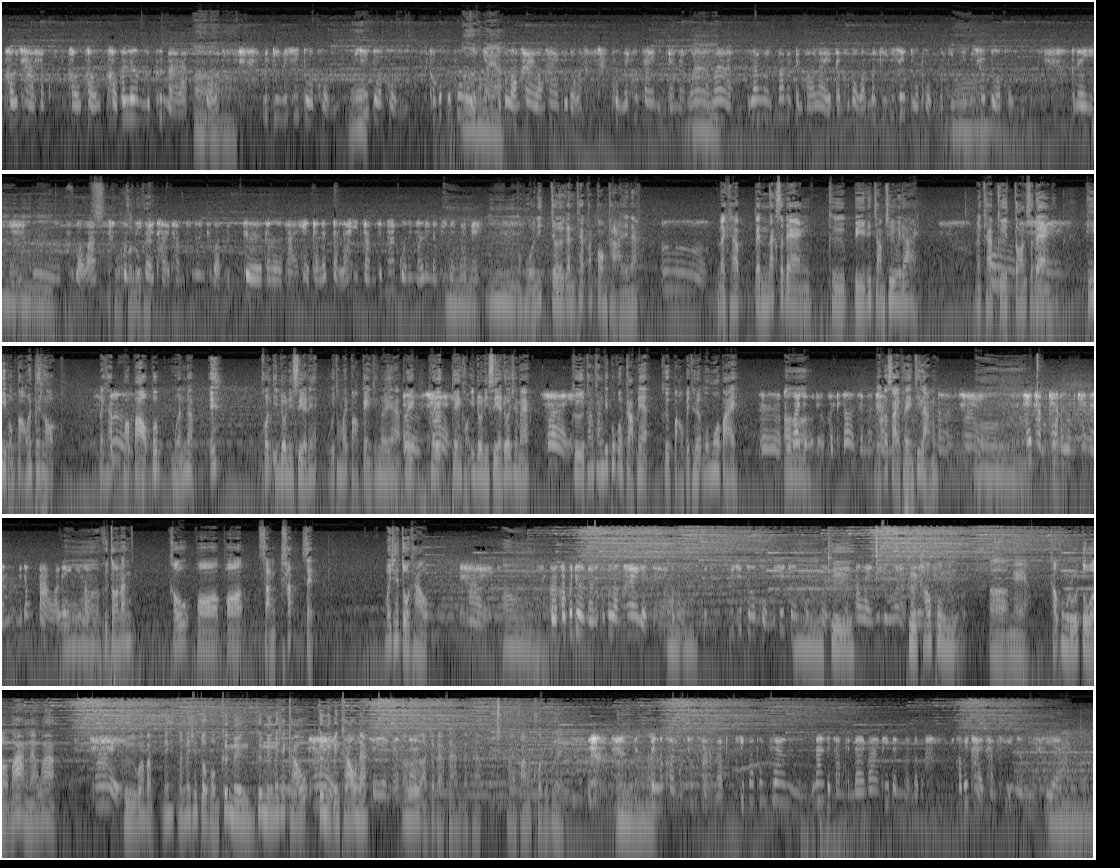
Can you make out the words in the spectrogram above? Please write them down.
เขาชาสักคน เขาเขาเขาก็เริ่มลุกขึ้นมาละอ่าเขาบอกว่าอ่าเมื่อกี้ไม่ใช่ตัวผมโอ้ไม่ใช่ตัวผมเขาก็พูดพูดเอออย่างทำไมเงี้ยอะเขาก็ร้องไห้ร้องไห้คือแบบว่า ผมไม่เข้าใจเหมือนกันนะว่าอืมว่าว่ามันว่ามันเป็นเพราะอะไร แต่เขาบอกว่าเมื่อกี้ไม่ใช่ตัวผม เมื่อกี้อ๋อไม่ใช่ตัวผมอะไรอย่างเงี้ย อือืมอืมมคือบอกว่าโอ้โหคนขนลุที่กไปฮะถ่ายทำที่นู่นคือแบบเจอกันหลายเหตุการณ์และแต่ละเหตุการณ์ก็น่ากลัวทั้งนั้นเลยนะพี่เบนว่าไหมอืมโอ้โห นี่เจอกันแทบทั้งกองถ่ายเลยนะเออ นะครับ เป็นนักแสดงคือปีที่จำชื่อไม่ได้นะครับ คือตอนแสดงใช่พี่ผมเป่าไม่เป็นหรอกนะครับอืมพอเป่าปุ๊บเหมือนแบบ เอ๊ะ คนอินโดนีเซียเนี่ยอุ้ยทำไมเป่าเก่งจังเลยอะเพลงเออเพลงใช่เพลงของอินโดนีเซียด้วยใช่ไหมใช่คือทั้งทั้งที่ผู้กำกับเนี่ยคือเป่าไปเถอะมั่วๆไปเออเพราะว่าเออเดี๋ยวเดี๋ยวคนก็จะมาเดี๋ยวทำก็ใส่เพลงที่หลังเออใช่อืมให้ทำแค่อารมณ์แค่นั้นไม่ต้องเป่าอะไรอย่างนี้หรอกอ๋อคือตอนนั้นเขาพอพอสั่งคัดเสร็จ ไม่ใช่ตัวเขาใช่อ๋อแล้วเขาก็เดินมาแล้วเขาก็ร้องไห้ใหญ่เลยอะอ๋อเขาบอกไม่ไม่ใช่ตัวผมไม่ใช่ตัวผมอืมเหมือนคือเหมือนอะไรไม่รู้อะคือเขาคงเอ่อไงอะเขาคงรู้ตัวบ้างนะว่าใช่คือว่าแบบไม่มันไม่ใช่ตัวผมครึ่งหนึ่งครึ่งหนึ่งไม่ใช่เขาครึ่งหนึ่งเป็นเขานะใช่อย่างนั้นเอแหอละอาจจะแบบนั้นนะครับแหมฟังแล้วขนลุกเลยเออนะฮะเป็นละครของช่องสามแบบคิดว่าเพื่อนๆน่าจะจำกันได้บ้างที่เป็นเหมือนแบบว่าเขาไปถ่ายทำที่อินโดนีเซีย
